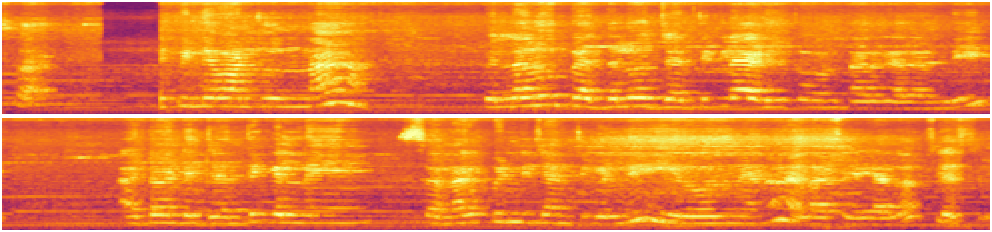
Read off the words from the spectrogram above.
స్వాగతం పిండి వంటలున్నా పిల్లలు పెద్దలు జంతికలే అడుగుతూ ఉంటారు కదండి. అటువంటి జంతికల్ని శనగపిండి జంతికల్ని ఈ రోజు నేను ఎలా చేయాలో చేసి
